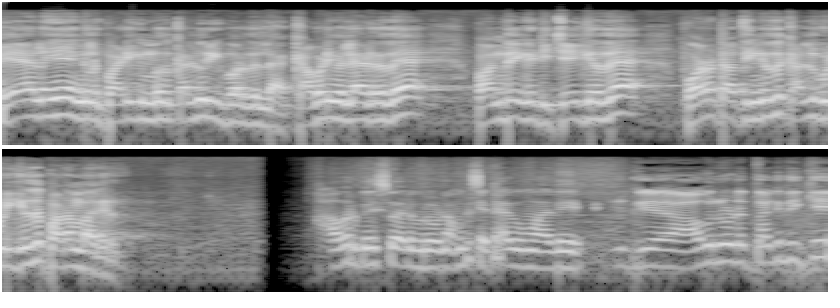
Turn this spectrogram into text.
வேலையே எங்களுக்கு படிக்கும்போது கல்லூரிக்கு போகிறதில்ல கபடி விளையாடுறது பந்தயம் கட்டி ஜெயிக்கிறது பொரோட்டா திங்கிறது கல் குடிக்கிறது படம் பார்க்குறது. அவர் பேசுவார் ப்ரோ நமக்கு செட் ஆகுமா அது? அவரோட தகுதிக்கு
